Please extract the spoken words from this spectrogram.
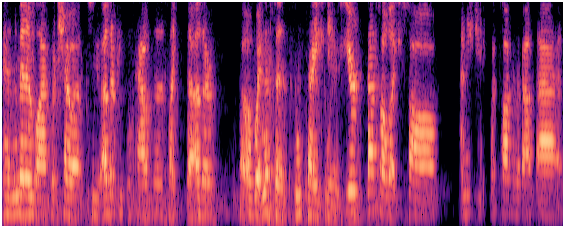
And the Men in Black would show up to other people's houses, like the other uh, witnesses, and say, you know, you're that's not what you saw. I need you to quit talking about that.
